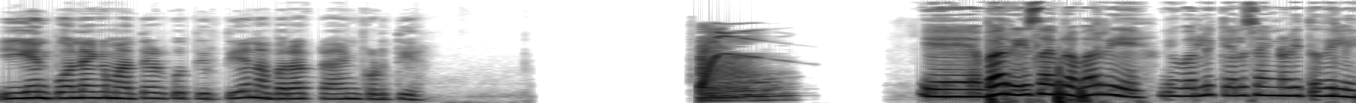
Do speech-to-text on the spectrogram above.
ಈಗೇನು ಫೋನ್ಯಾಗೆ ಮಾತಾಡ್ಕೊತಿರ್ತೀಯ? ನಾ ಬರಕ್ಕೆ ಟೈಮ್ ಕೊಡ್ತೀಯ? ಏ ಬರ್ರಿ ಸಾಹೇಬ್ರ ಬರ್ರಿ. ನೀವು ಬರ್ಲಿಕ್ಕೆ ಕೆಲಸ ಹೆಂಗೆ ನಡೀತದೆ ಇಲ್ಲಿ?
